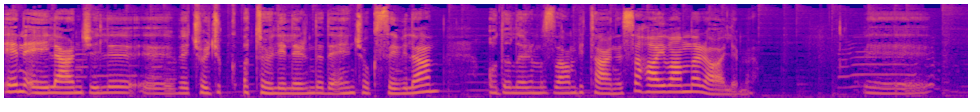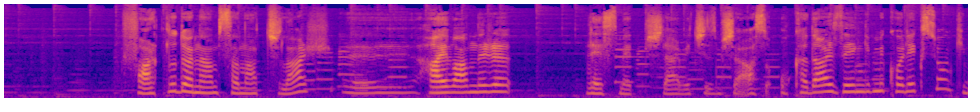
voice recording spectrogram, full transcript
en eğlenceli e, ve çocuk atölyelerinde de en çok sevilen odalarımızdan bir tanesi hayvanlar alemi. Ee, farklı dönem sanatçılar hayvanları resmetmişler ve çizmişler. Aslında o kadar zengin bir koleksiyon ki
